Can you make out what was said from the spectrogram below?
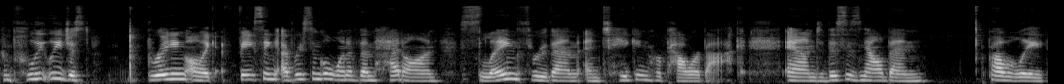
completely just bringing all like facing every single one of them head on, slaying through them, and taking her power back. And this has now been probably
